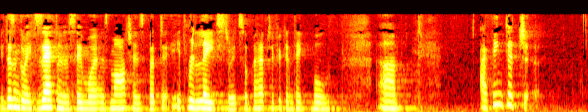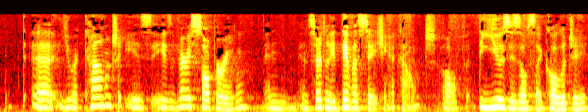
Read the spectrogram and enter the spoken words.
It doesn't go exactly the same way as Martin's, but it relates to it. So perhaps if you can take both. Uh, I think that uh, your account is is very sobering and, and certainly devastating account of the uses of psychology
